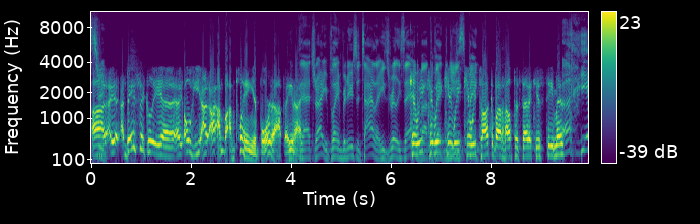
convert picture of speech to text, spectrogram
Uh. I, I basically, uh, oh, I, I'm I'm playing your board up. You know, That's right. You're playing producer Tyler. He's really sad can we can we can we can we talk about how pathetic his team is? Uh, yeah.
